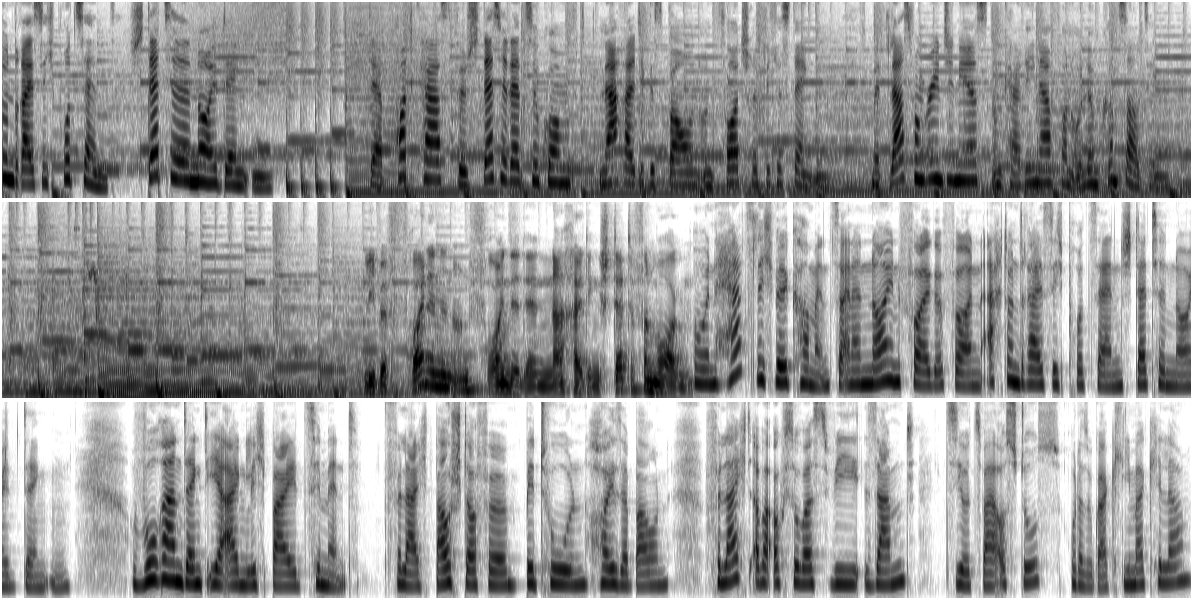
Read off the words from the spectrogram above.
38 Prozent Städte neu denken. Der Podcast für Städte der Zukunft, nachhaltiges Bauen und fortschrittliches Denken. Mit Lars von Green Engineers und Karina von Olymp Consulting. Liebe Freundinnen und Freunde der nachhaltigen Städte von morgen. Und herzlich willkommen zu einer neuen Folge von 38 Prozent Städte neu denken. Woran denkt ihr eigentlich bei Zement? Vielleicht Baustoffe, Beton, Häuser bauen, vielleicht aber auch sowas wie Sand, CO2-Ausstoß oder sogar Klimakiller.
